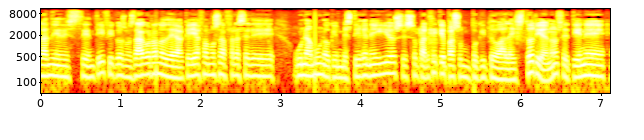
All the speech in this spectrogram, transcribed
grandes científicos. Me estaba acordando de aquella famosa frase de Unamuno, que investiguen ellos. Eso parece que pasa un poquito a la historia, ¿no? Se tiene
